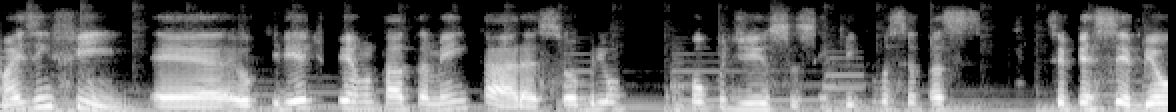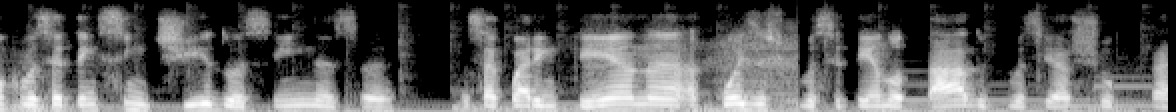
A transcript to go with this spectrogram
Mas enfim, é, eu queria te perguntar também, cara, sobre um, um pouco disso, assim, o que, que você tá, você percebeu que você tem sentido assim nessa, nessa quarentena, coisas que você tem anotado que você achou que tá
